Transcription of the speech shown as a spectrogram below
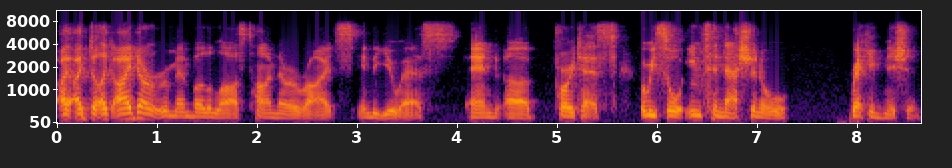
I, I do- like I don't remember the last time there were riots in the U.S. and uh, protests where we saw international recognition.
